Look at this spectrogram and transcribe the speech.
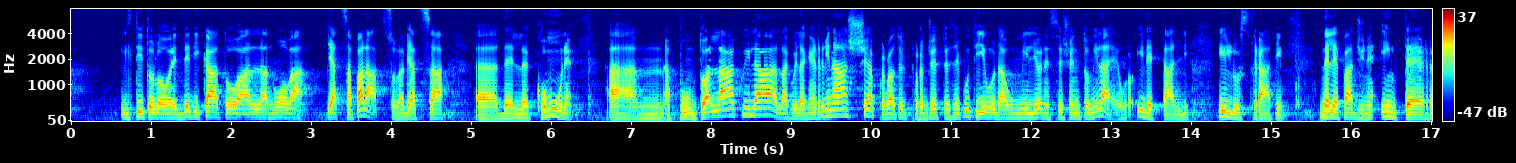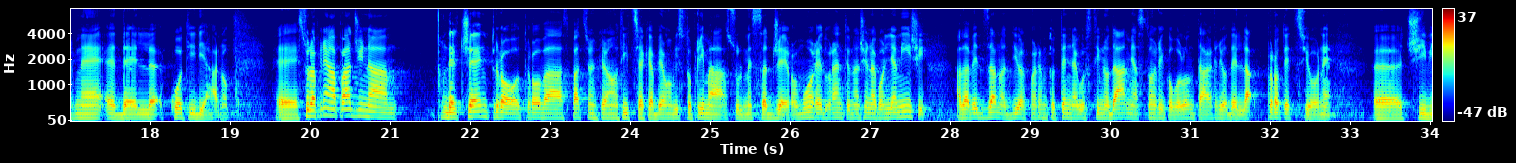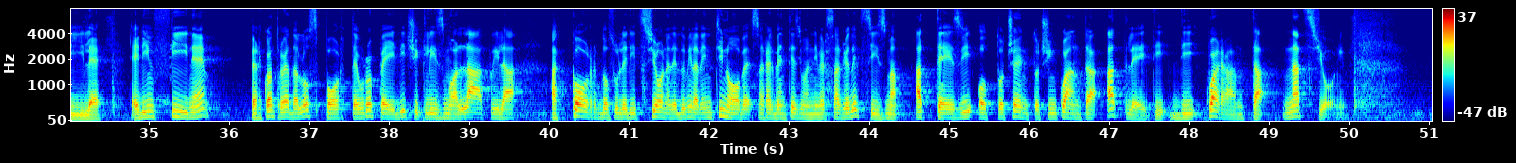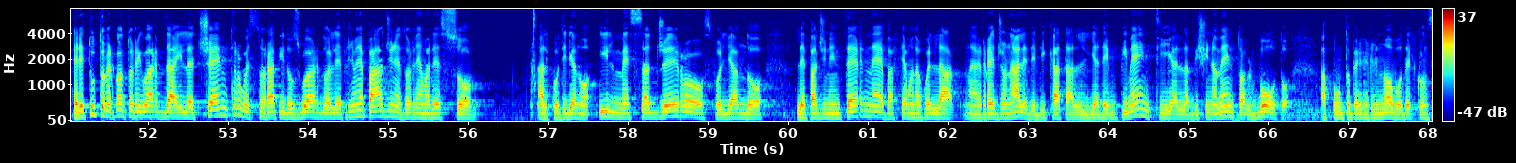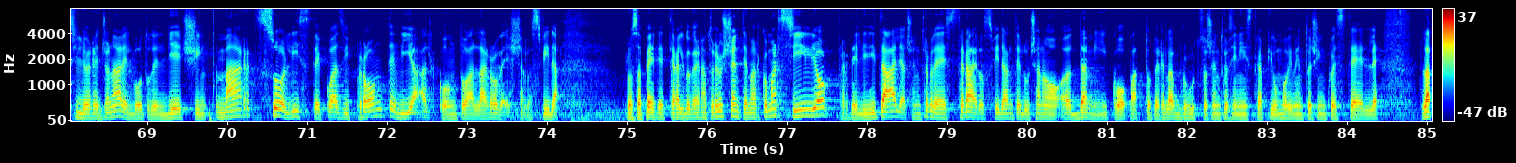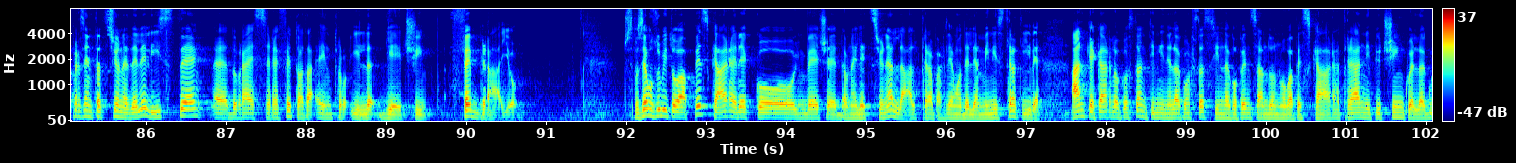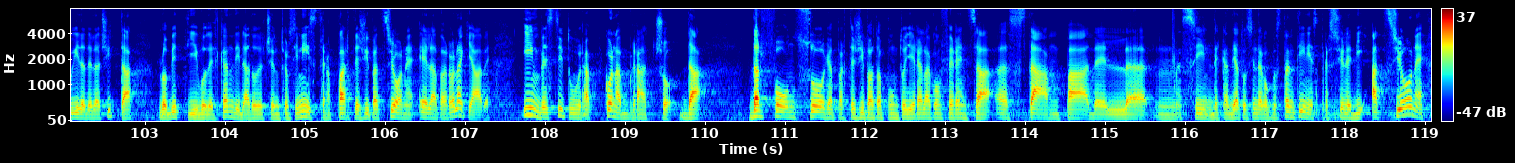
Il titolo è dedicato alla nuova Piazza Palazzo, la piazza eh, del comune ehm, appunto all'Aquila, l'Aquila che rinasce, approvato il progetto esecutivo da 1.600.000 euro, i dettagli illustrati nelle pagine interne eh, del quotidiano. Eh, sulla prima pagina del centro trova spazio anche la notizia che abbiamo visto prima sul messaggero, muore durante una cena con gli amici ad Avezzano, addio al 48enne Agostino Damia, storico volontario della protezione eh, civile. Ed infine, per quanto riguarda lo sport, europei di ciclismo all'Aquila accordo sull'edizione del 2029, sarà il ventesimo anniversario del sisma, attesi 850 atleti di 40 nazioni. Ed è tutto per quanto riguarda il centro, questo rapido sguardo alle prime pagine, torniamo adesso al quotidiano Il Messaggero, sfogliando le pagine interne, partiamo da quella eh, regionale dedicata agli adempimenti, all'avvicinamento, al voto appunto per il rinnovo del Consiglio regionale, il voto del 10 marzo, liste quasi pronte via al conto alla rovescia. La sfida, lo sapete, tra il governatore uscente Marco Marsilio, Fratelli d'Italia, centrodestra e lo sfidante Luciano eh, D'Amico, Patto per l'Abruzzo, centrosinistra più Movimento 5 Stelle. La presentazione delle liste eh, dovrà essere effettuata entro il 10 febbraio. Spostiamo subito a Pescara ed ecco invece da un'elezione all'altra, parliamo delle amministrative, anche Carlo Costantini nella corsa a sindaco pensando a Nuova Pescara, tre anni più cinque alla guida della città, l'obiettivo del candidato del centrosinistra, partecipazione è la parola chiave, investitura con abbraccio da D'Alfonso che ha partecipato appunto ieri alla conferenza eh, stampa del, mm, del candidato sindaco Costantini, espressione di azione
